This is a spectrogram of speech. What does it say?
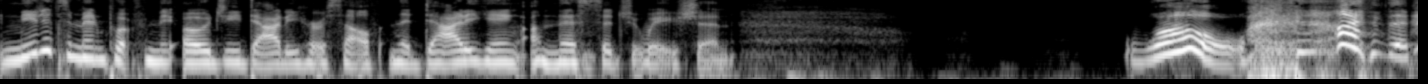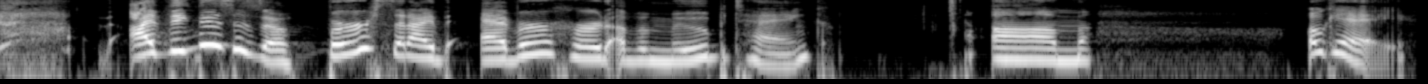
Needed some input from the OG daddy herself and the daddy gang on this situation. Whoa. I think this is the first that I've ever heard of a moob tank. Um okay.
